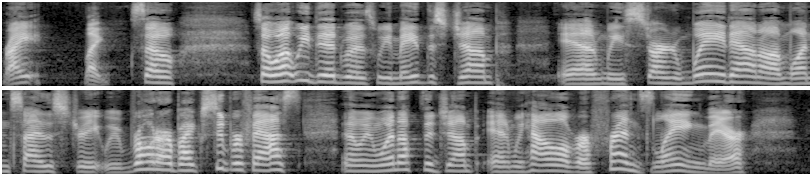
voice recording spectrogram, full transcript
right like so so what we did was we made this jump and we started way down on one side of the street. We rode our bike super fast, and then we went up the jump, and we had all of our friends laying there.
